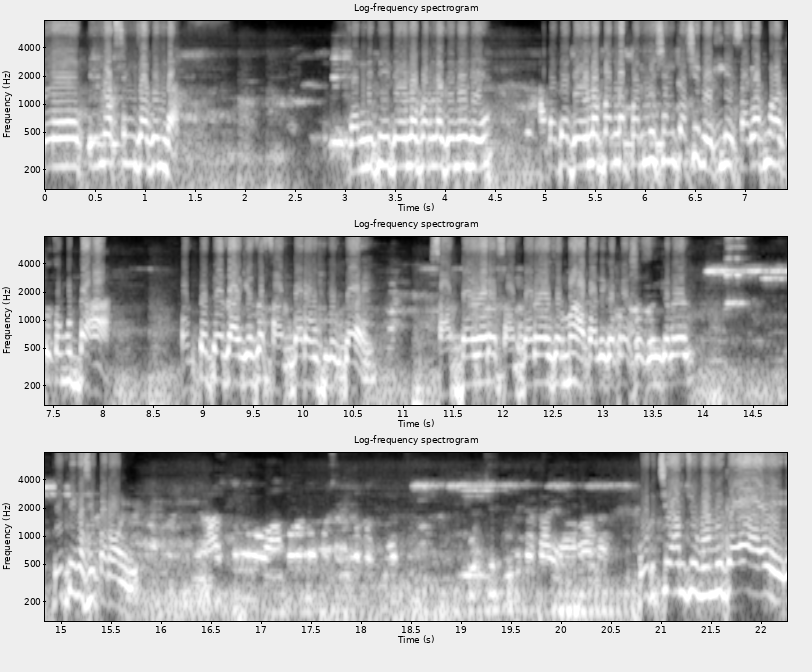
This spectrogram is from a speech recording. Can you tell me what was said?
ते त्रिलोक सिंगचा बिंदा. त्यांनी ती डेव्हलपरला दिलेली आहे. आता त्या डेव्हलपरला परमिशन कशी भेटली? सगळ्यात महत्त्वाचा मुद्दा हा. फक्त त्या जागेचा सातबारा उपलब्ध आहे. सातबारावर सातबारावर जर महापालिका प्रशासन केलं ती कशी परवानगी? पुढची आमची भूमिका आहे.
